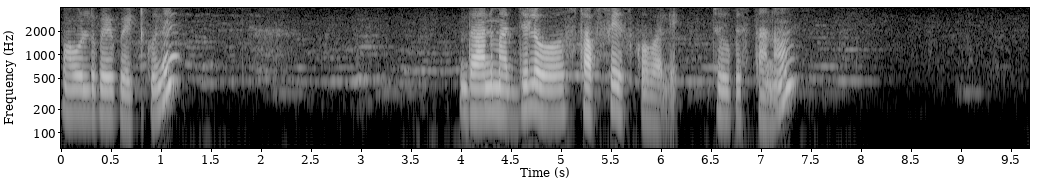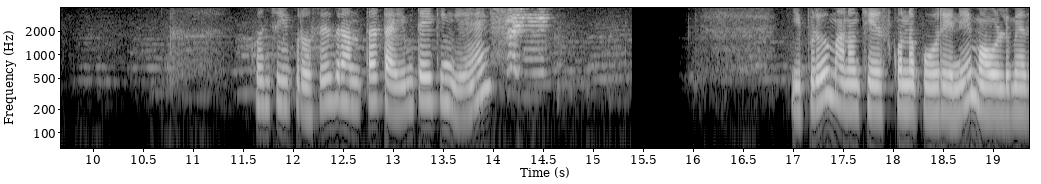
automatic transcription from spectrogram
మౌల్డ్పై పెట్టుకుని దాని మధ్యలో స్టఫ్ వేసుకోవాలి. చూపిస్తాను. కొంచెం ఈ ప్రొసీజర్ అంతా టైం టేకింగే ఇప్పుడు మనం చేసుకున్న పూరీని మౌల్డ్ మీద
